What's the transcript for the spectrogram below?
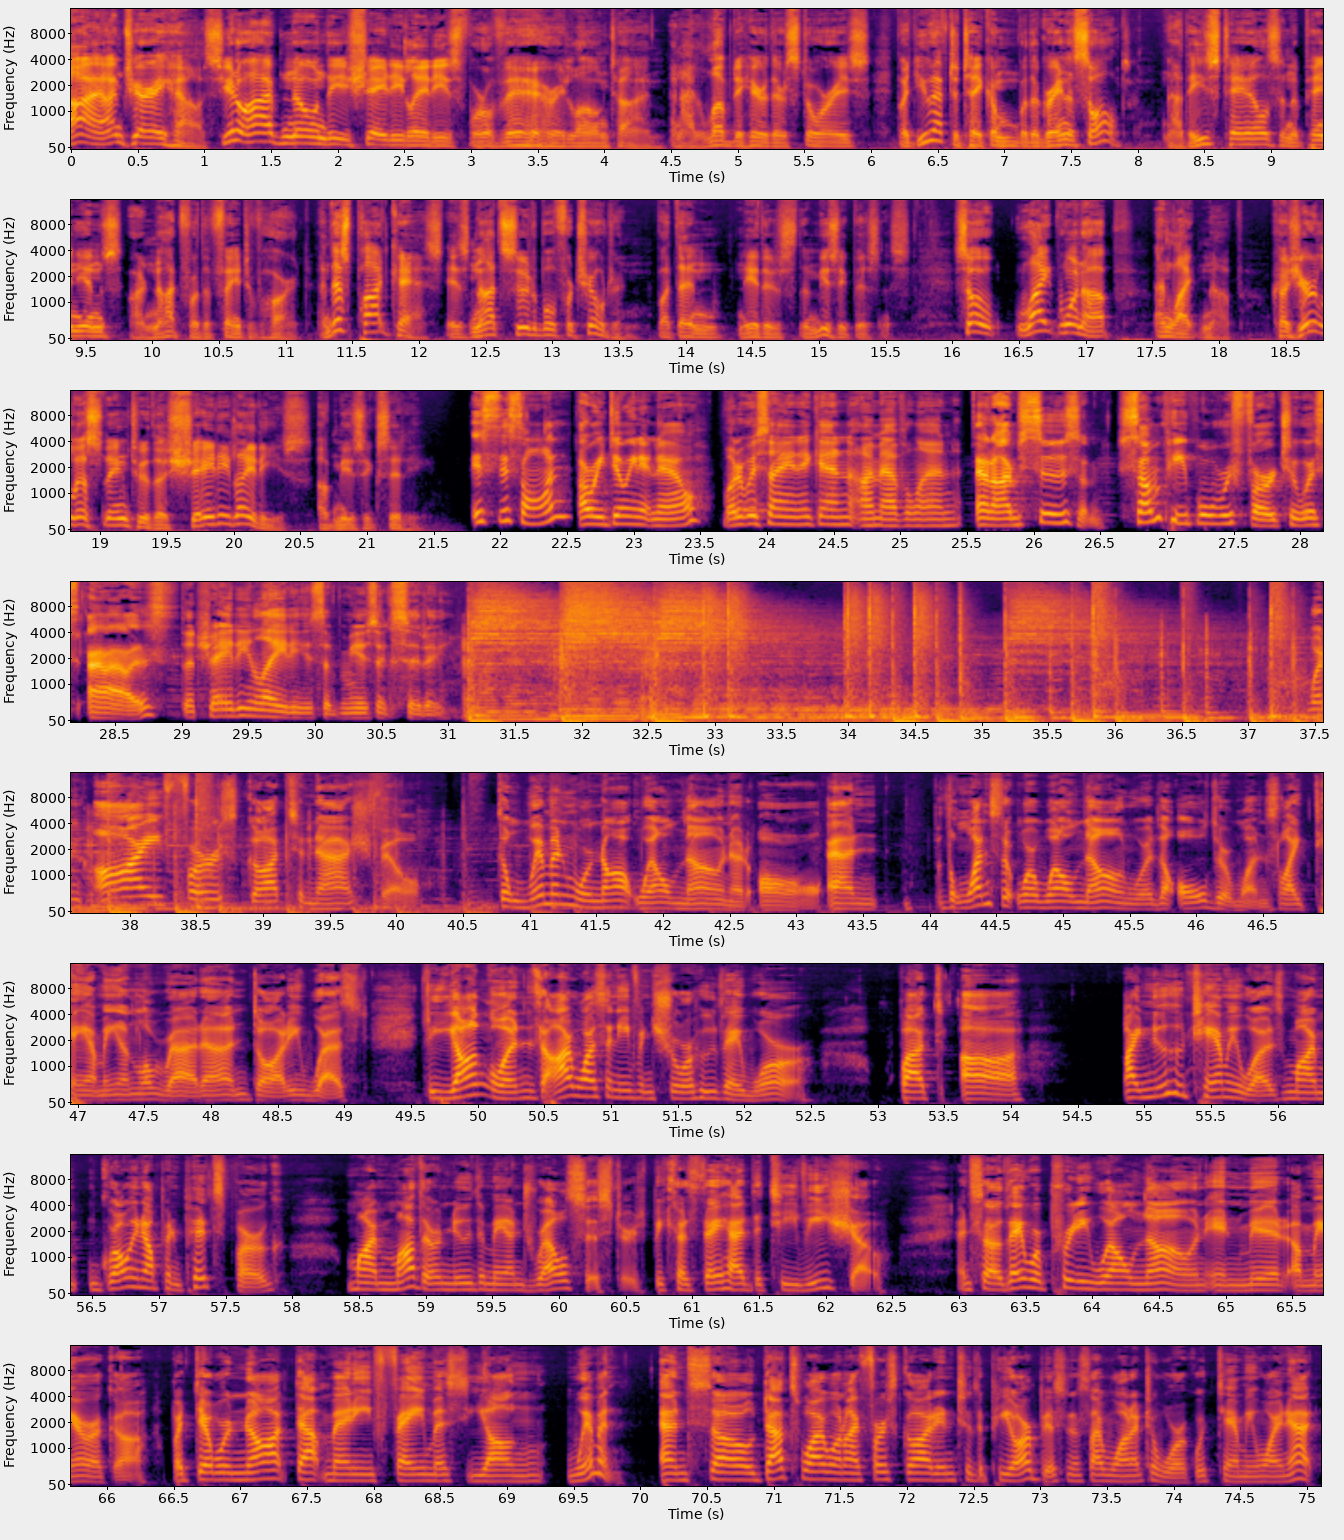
Hi, I'm Gerry House. You know, I've known these shady ladies for a very long time, and I love to hear their stories, but you have to take them with a grain of salt. Now, these tales and opinions are not for the faint of heart. And this podcast is not suitable for children, but then neither's the music business. So light one up and lighten up, because you're listening to the Shady Ladies of Music City. Is this on? Are we doing it now? What are we saying again? I'm Evelyn, And I'm Susan. Some people refer to us as the Shady Ladies of Music City. When I first got to Nashville, the women were not well known at all. And the ones that were well known were the older ones, like Tammy and Loretta and Dottie West. The young ones, I wasn't even sure who they were. But uh, I knew who Tammy was. My growing up in Pittsburgh, my mother knew the Mandrell sisters because they had the TV show. And so they were pretty well known in mid America, but there were not that many famous young women. And so that's why when I first got into the PR business, I wanted to work with Tammy Wynette.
